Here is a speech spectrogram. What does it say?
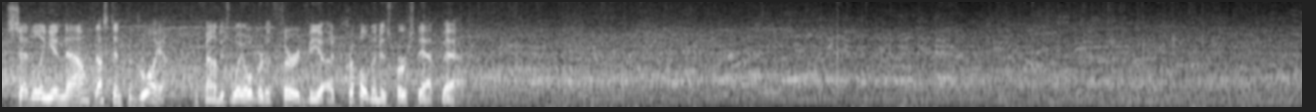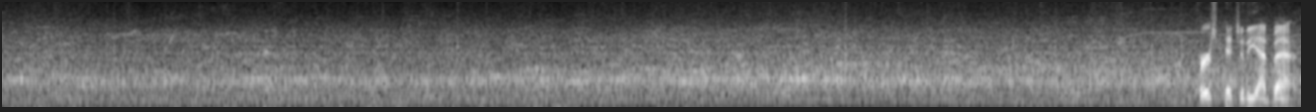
Settling in now, Dustin Pedroia. He found his way over to third via a triple in his first at-bat. First pitch of the at-bat.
